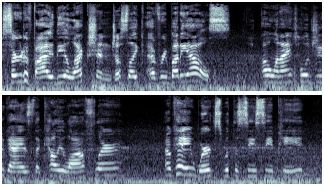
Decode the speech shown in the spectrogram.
certify the election just like everybody else. Oh, and I told you guys that Kelly Loeffler, okay, works with the CCP.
